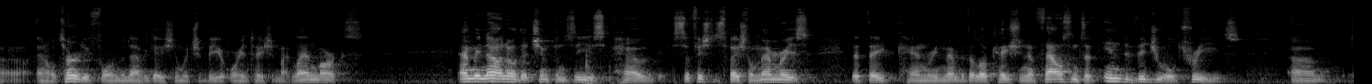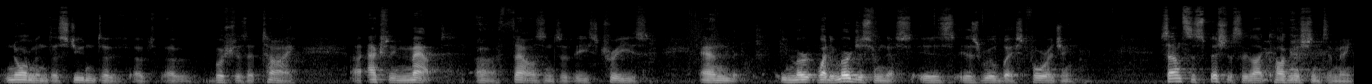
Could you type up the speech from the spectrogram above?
uh, an alternative form of navigation, which would be orientation by landmarks. And we now know that chimpanzees have sufficient spatial memories that they can remember the location of thousands of individual trees. Um, Normand, the student of, of, of Boesch's at Taï, uh, actually mapped uh, thousands of these trees. And emer- what emerges from this is, is rule based foraging. Sounds suspiciously like cognition to me.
